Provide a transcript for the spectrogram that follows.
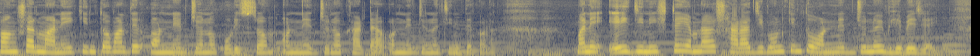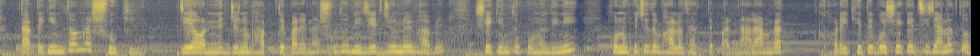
সংসার মানেই কিন্তু আমাদের অন্যের জন্য পরিশ্রম, অন্যের জন্য খাটা, অন্যের জন্য চিন্তা করা। মানে এই জিনিসটাই আমরা সারা জীবন কিন্তু অন্যের জন্যই ভেবে যাই। তাতে কিন্তু আমরা সুখী। যে অন্যের জন্য ভাবতে পারে না, শুধু নিজের জন্যই ভাবে, সে কিন্তু কোনো দিনই কোনো কিছুতে ভালো থাকতে পারে না। আর আমরা ঘরে খেতে বসে গেছি, জানো তো?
